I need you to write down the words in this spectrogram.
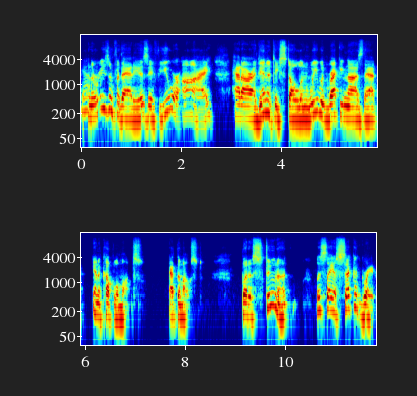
yeah. and the reason for that is if you or i had our identity stolen we would recognize that in a couple of months at the most. But a student, let's say a second grader,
